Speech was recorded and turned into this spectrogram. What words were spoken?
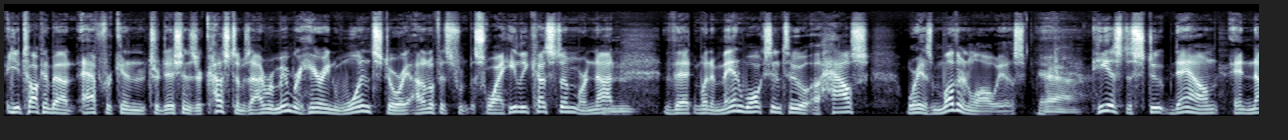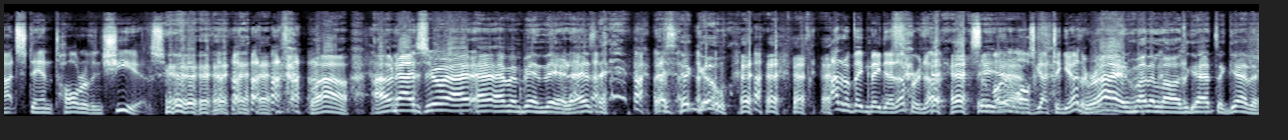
You're talking about African traditions or customs? I remember hearing one story. I don't know if it's from Swahili custom or not. Mm-hmm. That when a man walks into a house where his mother-in-law is, Yeah. he is to stoop down and not stand taller than she is. Wow. I'm not sure. I, I haven't been there. That's that's a good one. I don't know if they made that up or not. Some Yeah. mother-in-laws got together. Right, mother-in-laws got together.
